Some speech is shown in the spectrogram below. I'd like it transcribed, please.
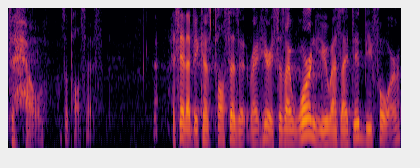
to hell. That's what Paul says. I say that because Paul says it right here. He says, I warn you, as I did before,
